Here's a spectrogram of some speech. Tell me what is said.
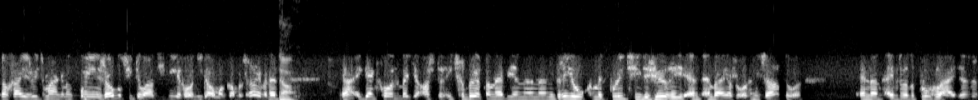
dan ga je zoiets maken... en dan kom je in zoveel situaties die je gewoon niet allemaal kan beschrijven. En, Ja. Ja, ik denk gewoon een beetje, als er iets gebeurt, dan heb je een, een, een driehoek met politie, de jury en, en wij als organisator. En dan eventueel de ploegleiders. En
